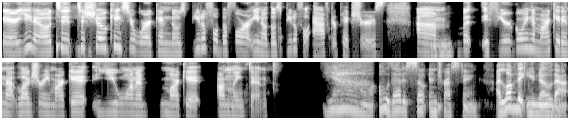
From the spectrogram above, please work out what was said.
there, you know, to to showcase your work and those beautiful before, you know, those beautiful after pictures. Um, mm -hmm. but if you're going to market in that luxury market, you want to market on LinkedIn. Yeah. Oh, that is so interesting. I love that you know that.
